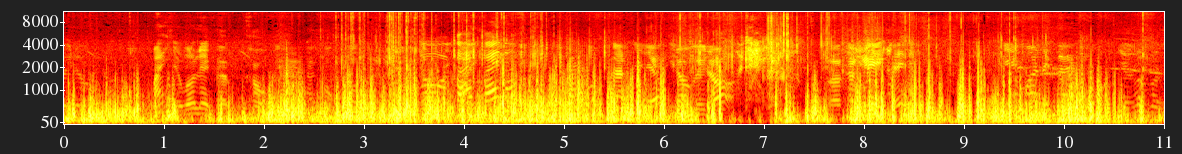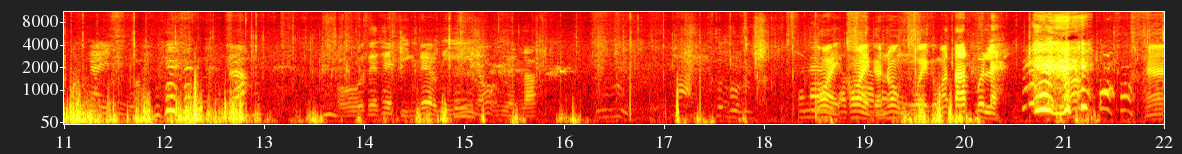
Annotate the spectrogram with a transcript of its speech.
ยโดยำไปเดี๋ยวว่าแรกก็เข้าไปหาทางครอบครัว โดยไปไปเนาะ นั่นไปแล้วพี่น้องเลยเนาะว่าครั้งแรกได้นี่มาจากไหนเดี๋ยวว่ามันคนใหญ่อยู่นะโอ้แต่แท้จริงแล้วนี่เนาะเฮือนเรา อ้อยอ้อยกับน้องมวยก็มาตัดเบิดแหละอ่า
